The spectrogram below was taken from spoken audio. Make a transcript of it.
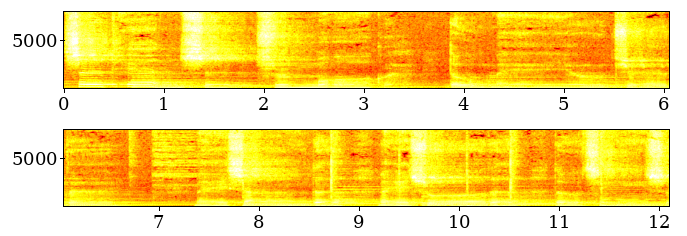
是天使是魔鬼都没有绝对。没想的、没说的，都亲手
